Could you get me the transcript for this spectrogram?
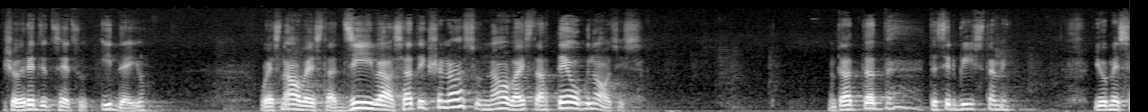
Viņš jau ir reducēts uz ideju, Vairs nav vairs tā dzīvā satikšanās un nav vairs tā teognozis. Un tad, tad tas ir bīstami, jo mēs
